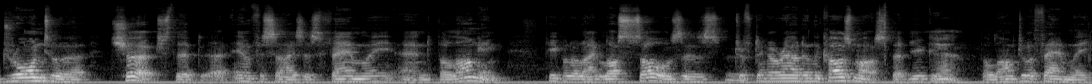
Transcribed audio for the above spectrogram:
drawn to a church that uh, emphasizes family and belonging people are like lost souls as drifting around in the cosmos, but you can Yeah. belong to a family.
